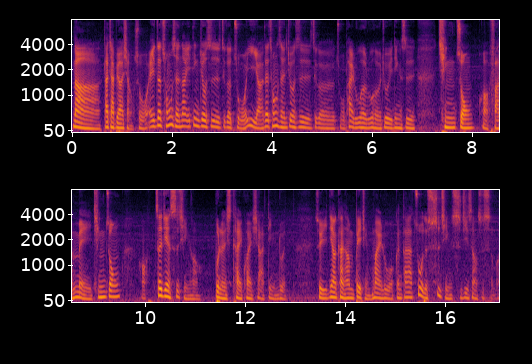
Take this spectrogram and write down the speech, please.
那大家不要想说，哎，在冲绳那一定就是这个左翼啊，在冲绳就是这个左派如何如何，就一定是亲中哦，反美亲中哦，这件事情啊，不能太快下定论，所以一定要看他们背景脉络跟大家做的事情实际上是什么。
